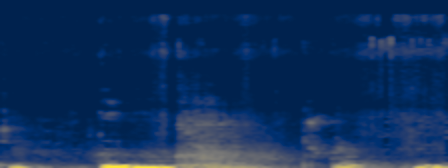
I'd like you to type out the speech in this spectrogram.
Ki görmüyorum. Dur bırak. Geliyor.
